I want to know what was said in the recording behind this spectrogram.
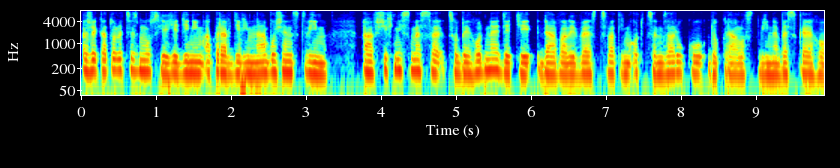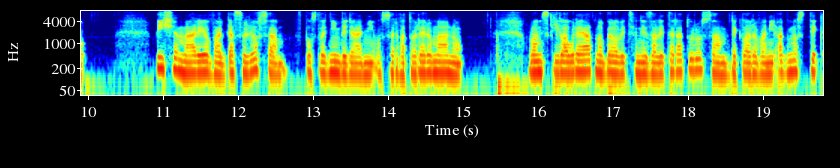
a že katolicismus je jediným a pravdivým náboženstvím. A všichni jsme se, co by hodné děti, dávali vést svatým otcem za ruku do království nebeského. Píše Mario Vargas Llosa v posledním vydání o Servatore Romano. Loňský laureát Nobelovy ceny za literaturu, sám deklarovaný agnostik,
